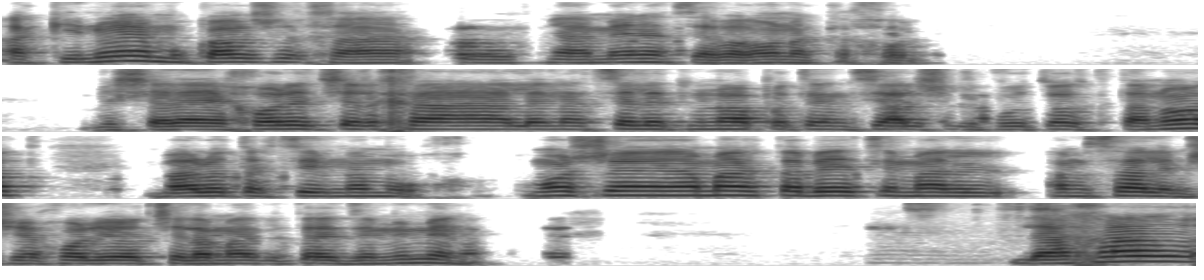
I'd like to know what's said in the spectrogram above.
הכינוי המוכר שלך הוא מאמן הצווארון הכחול. ושל היכולת שלך לנצל את מלוא הפוטנציאל של קבוצות קטנות בעלות תקציב נמוך. כמו שאמרת בעצם על אמסלם, שיכול להיות שלמדת את זה ממנו. לאחר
